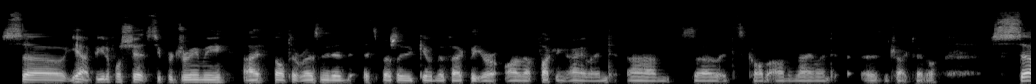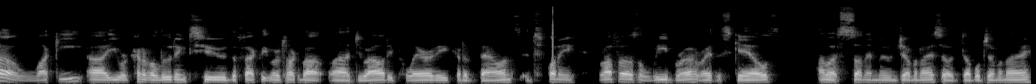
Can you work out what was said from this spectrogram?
so yeah, beautiful shit, super dreamy. I felt it resonated, especially given the fact that you're on a fucking island. Um, so it's called On an Island as the track title. So lucky, uh, you were kind of alluding to the fact that you want to talk about uh, duality, polarity, kind of balance. It's funny. Raphael's a Libra, right? The scales. I'm a Sun and Moon Gemini, so a double Gemini,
